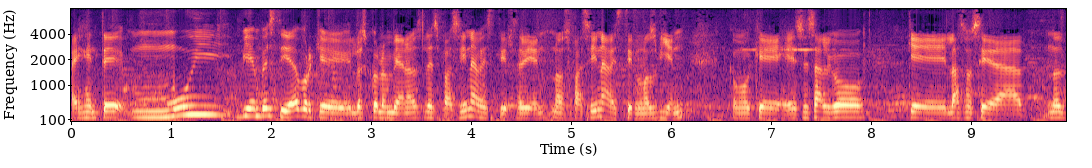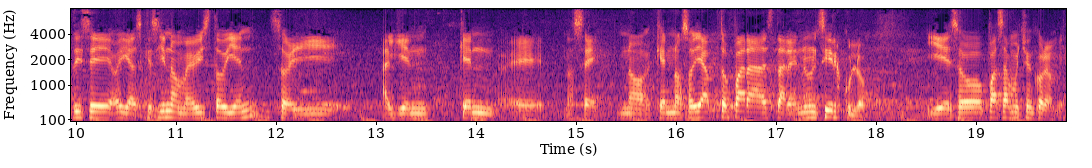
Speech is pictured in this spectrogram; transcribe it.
hay gente muy bien vestida porque los colombianos les fascina vestirse bien, nos fascina vestirnos bien, como que eso es algo que la sociedad nos dice, oiga, es que si no me he visto bien, soy alguien que, eh, no sé, no, que no soy apto para estar en un círculo. Y eso pasa mucho en Colombia.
